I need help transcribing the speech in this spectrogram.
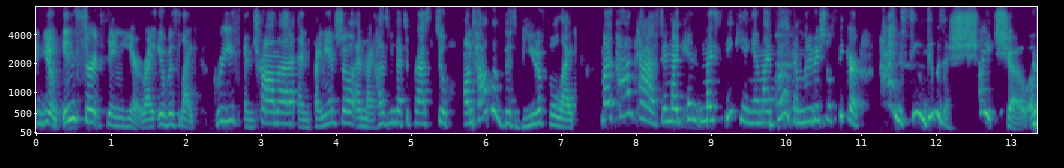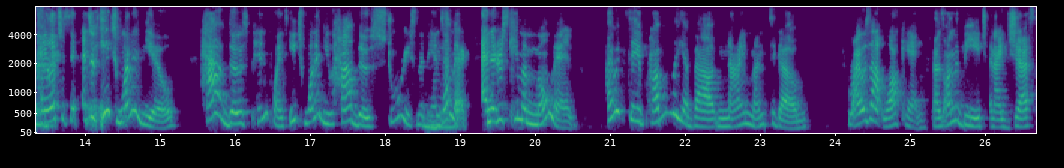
you know, insert thing here, right? It was like grief and trauma and financial, and my husband got depressed. So, on top of this beautiful, like, my podcast and my my speaking and my book. I'm a motivational speaker. Behind the scenes, it was a shite show. Okay, let's just say. And so each one of you have those pinpoints. Each one of you have those stories in the mm-hmm. pandemic. And there just came a moment, I would say probably about nine months ago, where I was out walking. I was on the beach and I just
